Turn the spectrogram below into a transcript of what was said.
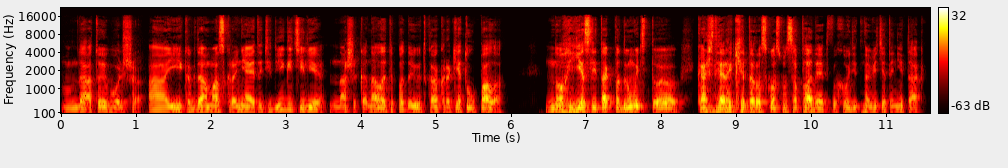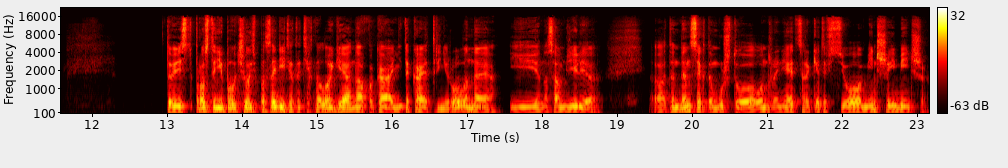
Да, а то и больше. А и когда Маск роняет эти двигатели, наши каналы это подают как ракета упала. Но если так подумать, то каждая ракета Роскосмоса падает, выходит, но ведь это не так. То есть просто не получилось посадить. Эта технология, она пока не такая тренированная, и на самом деле а, тенденция к тому, что он роняет с ракеты все меньше и меньше.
